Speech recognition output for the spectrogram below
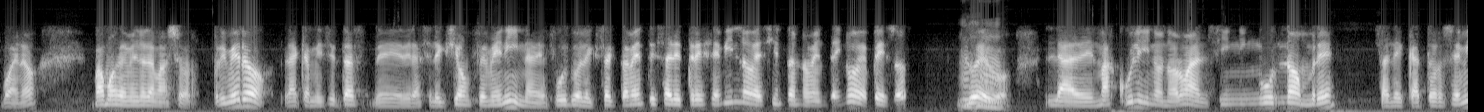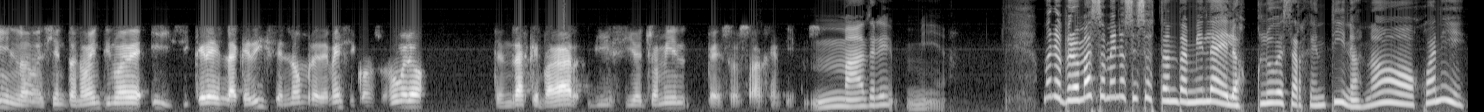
Bueno vamos de menor a mayor. Primero la camiseta de, de la selección femenina de fútbol exactamente sale 13.999 pesos luego la del masculino normal, sin ningún nombre, sale 14.999 y si querés la que dice el nombre de Messi con su número, tendrás que pagar 18.000 pesos argentinos. Madre mía. Bueno, pero más o menos eso están también la de los clubes argentinos, ¿no, Juani?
